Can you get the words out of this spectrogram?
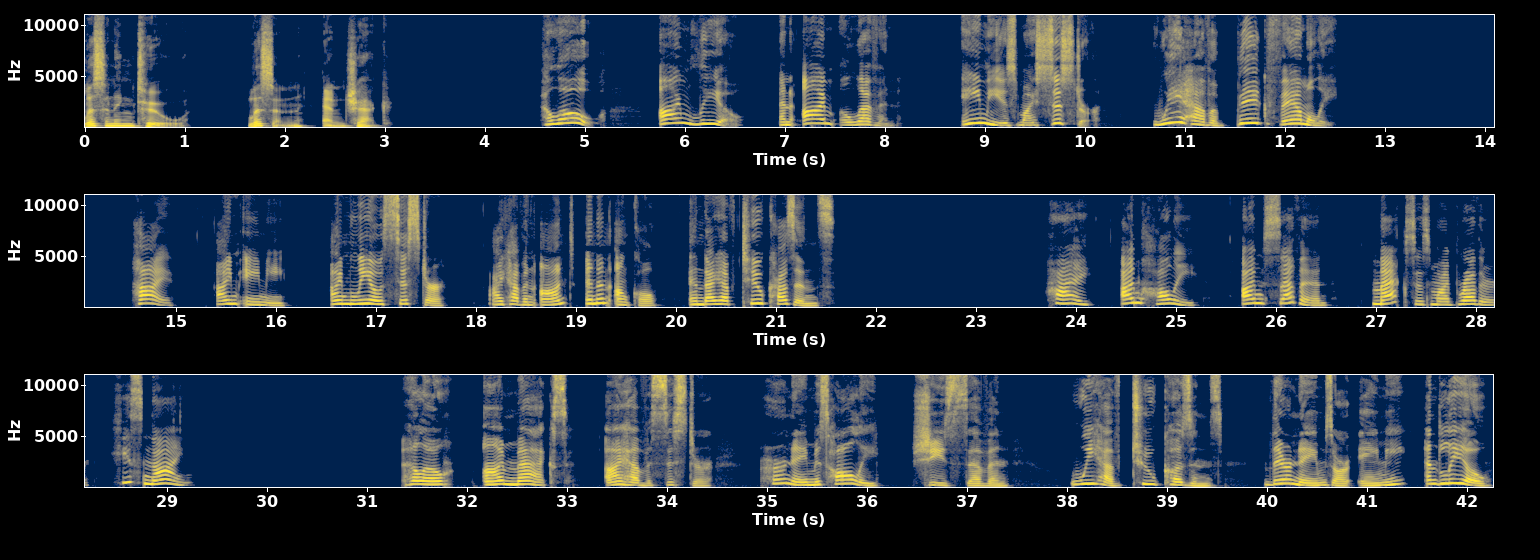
Listening to. Listen and check. Hello, I'm Leo, and I'm 11. Amy is my sister. We have a big family. Hi, I'm Amy. I'm Leo's sister. I have an aunt and an uncle, and I have two cousins. Hi, I'm Holly. I'm seven. Max is my brother. He's nine. Hello, I'm Max. I have a sister. Her name is Holly. She's seven. We have two cousins. Their names are Amy and Leo.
